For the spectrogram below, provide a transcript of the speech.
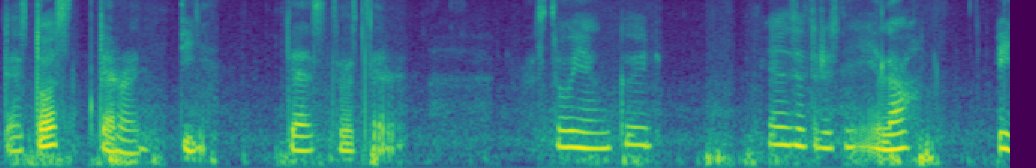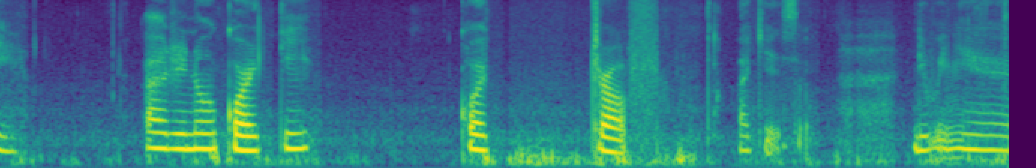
Testosteron. T. Testosteron. Lepas tu yang ke yang seterusnya ialah A. Adrenocorticotrophs. Okay, so dia punya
